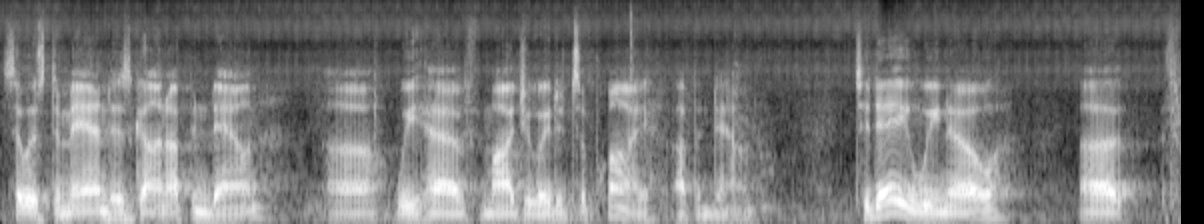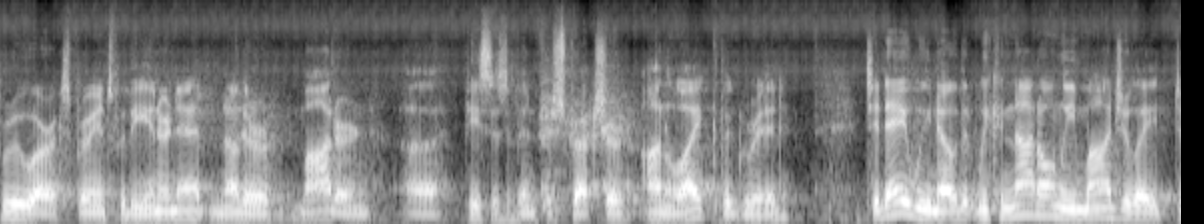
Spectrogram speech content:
So as demand has gone up and down, uh, we have modulated supply up and down. Today, we know uh, through our experience with the internet and other modern uh, pieces of infrastructure, unlike the grid, today we know that we can not only modulate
